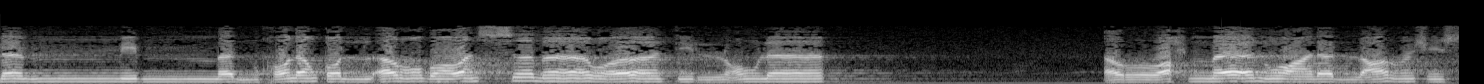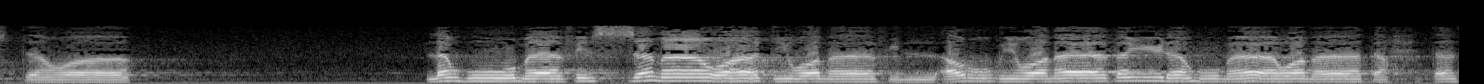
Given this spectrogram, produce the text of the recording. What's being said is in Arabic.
تنزيلا ممن خلق الأرض والسماوات العلا الرحمن على العرش استوى له ما في السماوات وما في الأرض وما بينهما وما تحت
